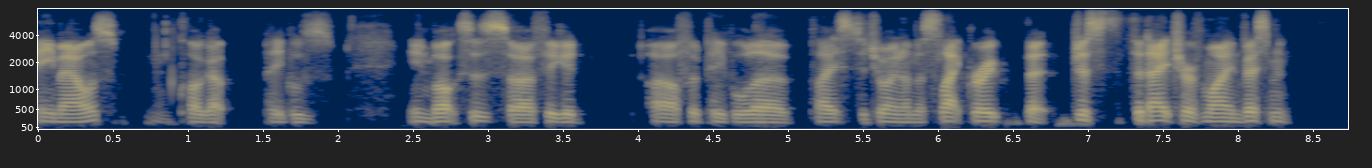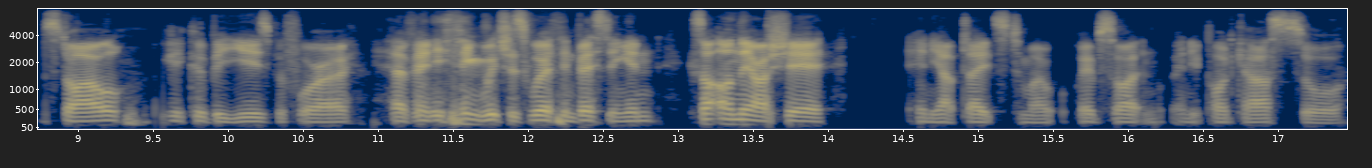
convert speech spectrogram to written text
emails and clog up people's inboxes. So I figured I offered people a place to join on the Slack group, but just the nature of my investment style, it could be years before I have anything which is worth investing in. Because on there, I share any updates to my website and any podcasts or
